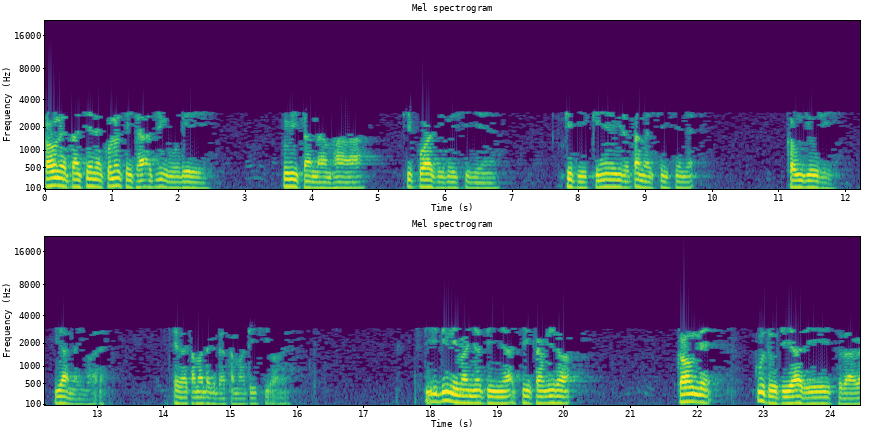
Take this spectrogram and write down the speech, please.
ကောင်းတဲ့တန်ရှင်းတဲ့ကိုယ်လုံးစိတ်ထားအပြုအမူလေးမိမိတဏ္ဍာမှာဖြစ်ပွားစီလို့ရှိရင်အဖြစ်ဒီကင်းပြီးတော့တတ်မှန်ရှင်းရှင်းတဲ့ကောင်းကျိုးတွေရနိုင်ပါတယ်။အဲဒါသမတက္ကတာသမာဓိရှိပါပဲ။ဒီအတိနေမှာညတိညာအခြေခံပြီးတော့ကောင်းတဲ့ကုသိုလ်တရားတွေဆိုတာက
